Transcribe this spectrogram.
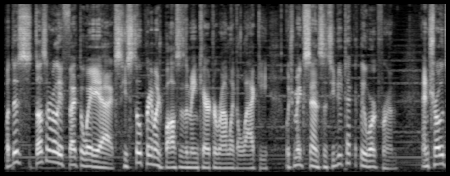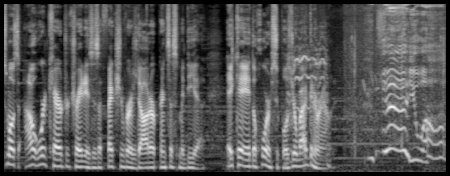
But this doesn't really affect the way he acts. He still pretty much bosses the main character around like a lackey, which makes sense since you do technically work for him. And Trode's most outward character trait is his affection for his daughter, Princess Medea, aka the horse who pulls your wagon around. There you are.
